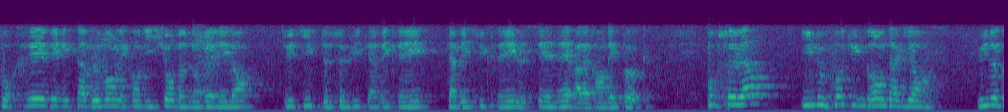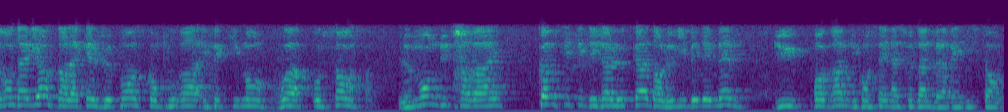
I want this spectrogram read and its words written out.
pour créer véritablement les conditions d'un nouvel élan du type de celui qu'avait créé, qu'avait su créer le CNR à la grande époque. Pour cela, il nous faut une grande alliance. Une grande alliance dans laquelle je pense qu'on pourra effectivement voir au centre le monde du travail, comme c'était déjà le cas dans le libellé même du programme du Conseil national de la résistance.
